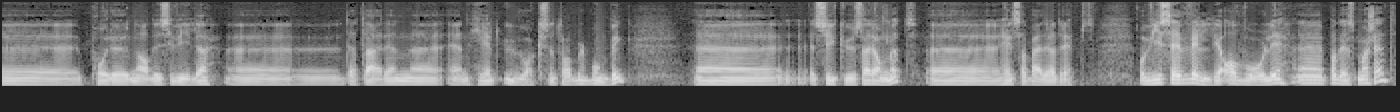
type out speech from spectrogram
eh, pårørende av de sivile. Eh, dette er en, en, helt uakseptabel bombing. et sykehus er rammet. helsearbeidere er drept. Og Vi ser veldig alvorlig eh, på det som har skjedd.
